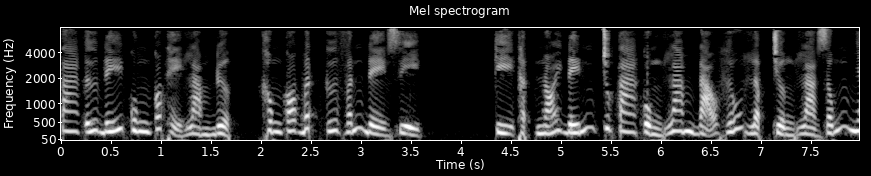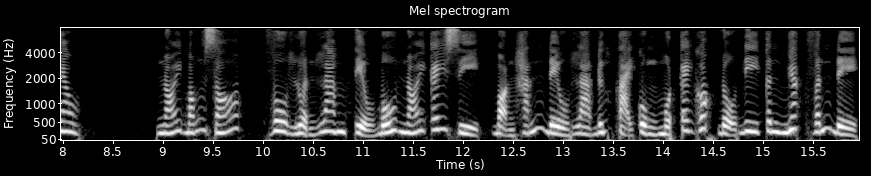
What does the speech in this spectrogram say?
Ta tứ đế cung có thể làm được. Không có bất cứ vấn đề gì. Kỳ thật nói đến chúng ta cùng Lam đảo hữu lập trường là giống nhau. Nói bóng gió, vô luận Lam tiểu bố nói cái gì, bọn hắn đều là đứng tại cùng một cái góc độ đi cân nhắc vấn đề.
